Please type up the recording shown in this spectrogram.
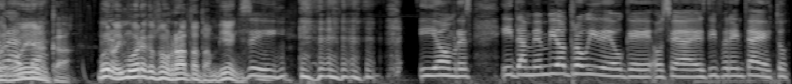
bueno, ven acá. Bueno, hay mujeres que son ratas también. Sí. y hombres. Y también vi otro video que, o sea, es diferente a esto,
